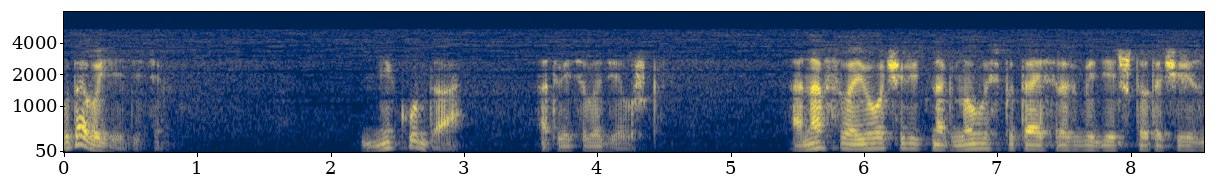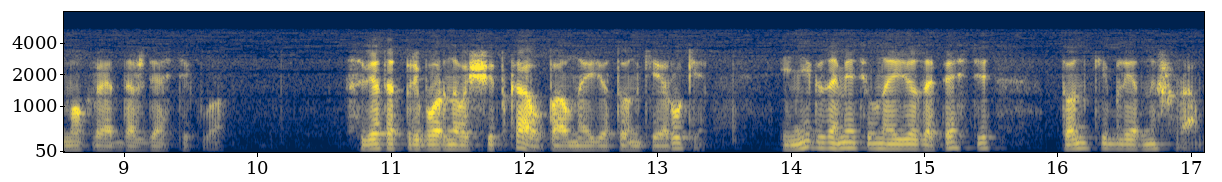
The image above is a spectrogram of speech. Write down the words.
Куда вы едете?» «Никуда», — ответила девушка. Она, в свою очередь, нагнулась, пытаясь разглядеть что-то через мокрое от дождя стекло. Свет от приборного щитка упал на ее тонкие руки, и Ник заметил на ее запястье тонкий бледный шрам.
